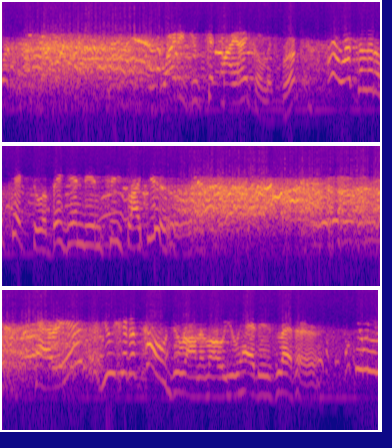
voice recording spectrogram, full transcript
What? Why did you kick my ankle, Miss Brooks? Well, what's a little kick to a big Indian chief like you? Harriet, you should have told Geronimo you had his letter. You mean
